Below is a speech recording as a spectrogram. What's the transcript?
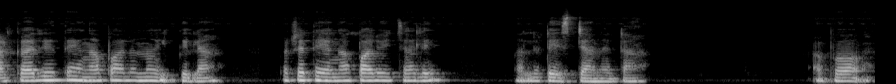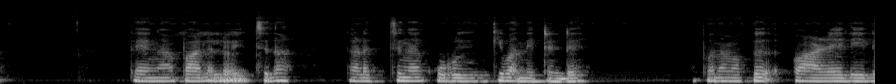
ആൾക്കാർ തേങ്ങാപ്പാലൊന്നും ഒഴിക്കില്ല. പക്ഷെ തേങ്ങാപ്പാൽ ഒഴിച്ചാൽ നല്ല ടേസ്റ്റാണ് കേട്ടോ. അപ്പോൾ തേങ്ങാപ്പാലെല്ലാം ഒഴിച്ചതാ തിളച്ചിങ്ങനെ കുറുകി വന്നിട്ടുണ്ട്. അപ്പോൾ നമുക്ക് വാഴയിലയിൽ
